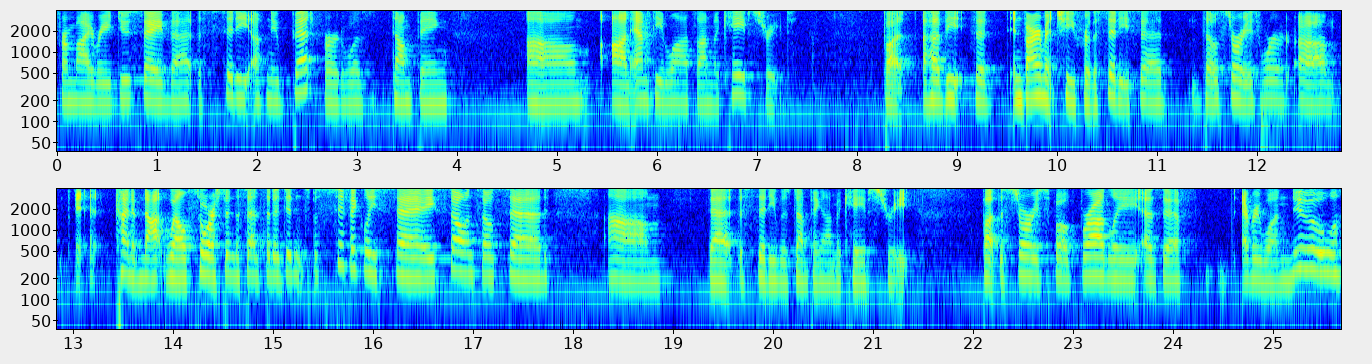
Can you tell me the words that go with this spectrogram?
from my read do say that the city of New Bedford was dumping um, on empty lots on McCabe Street. But uh, the the environment chief for the city said those stories were um, kind of not well sourced in the sense that it didn't specifically say so and so said um, that the city was dumping on McCabe Street. But the story spoke broadly as if everyone knew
